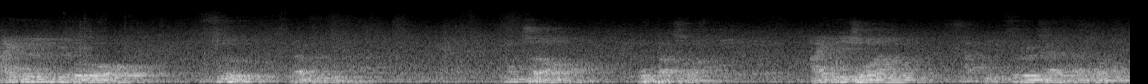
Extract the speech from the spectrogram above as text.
아이들의 눈을 보고 수라고 합니다. 형처럼 오빠처럼 아이들이 좋아하는 삭빙수를 잘 사용하는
